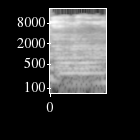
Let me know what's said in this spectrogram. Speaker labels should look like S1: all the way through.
S1: Yeah.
